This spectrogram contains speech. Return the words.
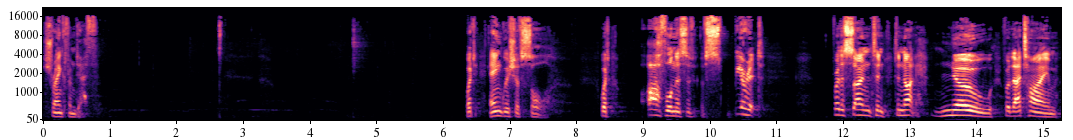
shrank from death. What anguish of soul. What awfulness of, of spirit for the Son to, to not know for that time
